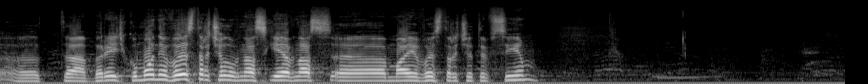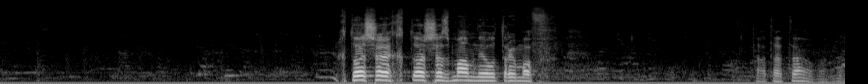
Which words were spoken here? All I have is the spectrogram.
Е, Та, беріть, кому не вистачило, в нас є, в нас е, має вистачити всім. Хто ще, хто ще з мам не отримав? Та-та-та, ну,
